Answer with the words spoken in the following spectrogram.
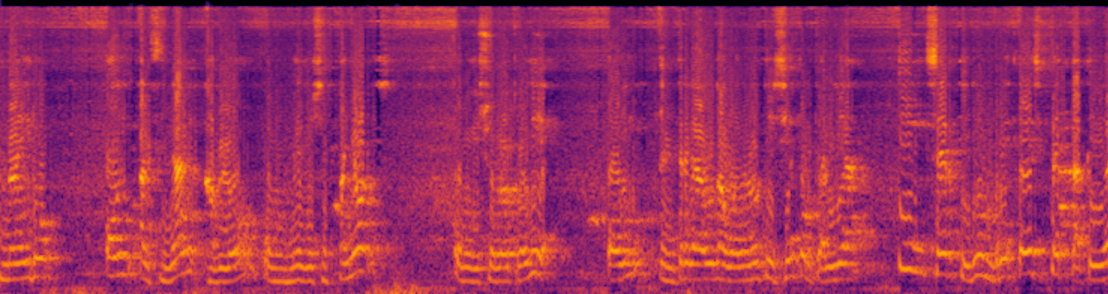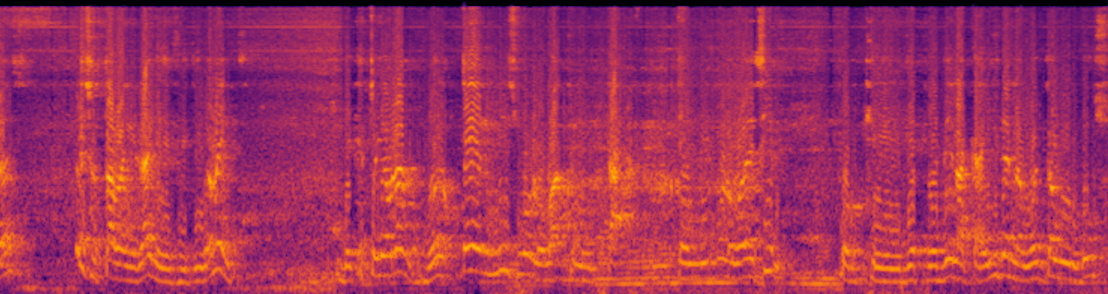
Nairo hoy al final habló con medios españoles, como hizo el otro día. Hoy ha entregado una buena noticia porque había incertidumbre, expectativas, eso estaba en el aire definitivamente. ¿De qué estoy hablando? Bueno, él mismo lo va a comentar, él mismo lo va a decir porque después de la caída en la Vuelta a Burgos,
